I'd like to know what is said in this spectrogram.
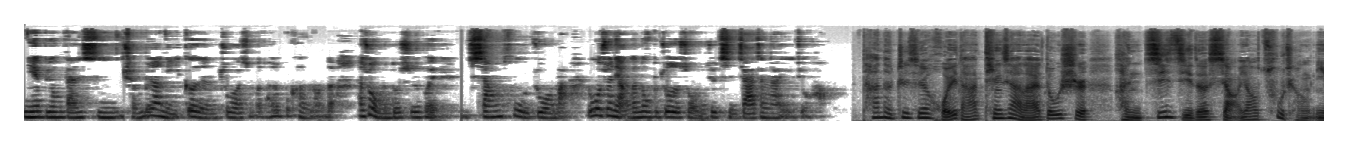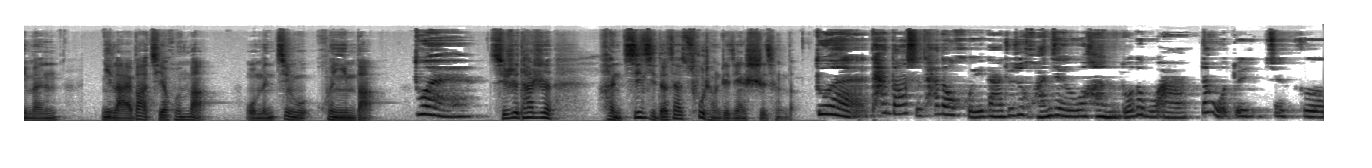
你也不用担心，全部让你一个人做什么，他说不可能的。他说我们都是会相互做嘛，如果说两个人都不做的时候，我们就请家政阿姨就好。他的这些回答听下来都是很积极的，想要促成你们，你来吧，结婚吧，我们进入婚姻吧。对，其实他是很积极的在促成这件事情的。对他当时他的回答就是缓解了我很多的不安，让我对这个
